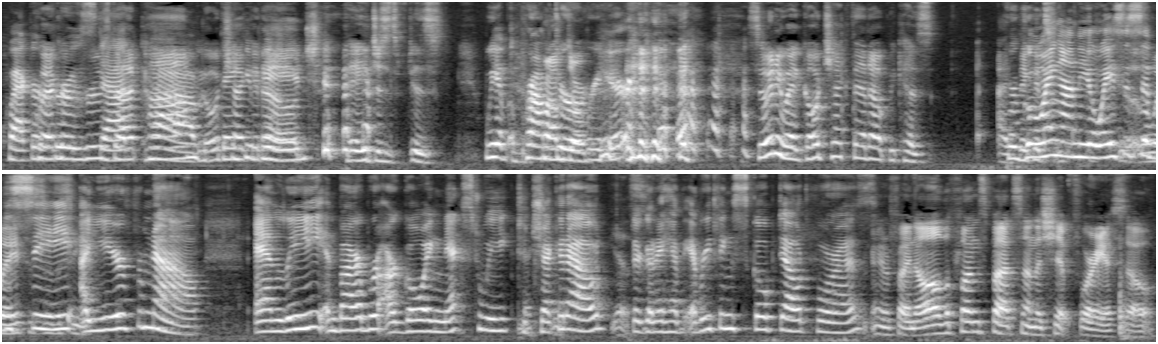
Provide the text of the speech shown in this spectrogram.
quackercruise.com. Go Thank check you, it Paige. out. Paige is, is we have a prompter, Prompter. over here. so anyway. Go check that out because I We're think going it's- on the Oasis, the of, the Oasis of the sea Sea. a year from now. And Lee and Barbara are going next week to Next check week. it out. Yes. They're going to have everything scoped out for us. We're gonna find all the fun spots on the ship for you. So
